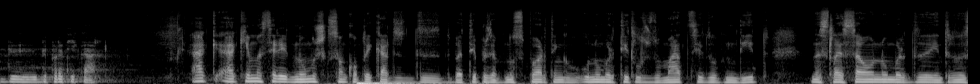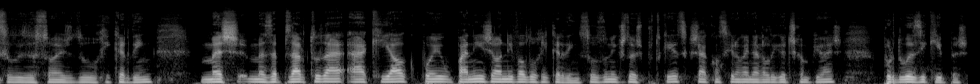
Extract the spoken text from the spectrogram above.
de, de praticar. Há, há, aqui uma série de números que são complicados de debater, por exemplo, no Sporting, o, número de títulos do Matos e do Benedito, na seleção o número de internacionalizações do Ricardinho, mas, mas apesar de tudo há, há aqui algo que põe o Panija ao nível do Ricardinho. São os únicos dois portugueses que já conseguiram ganhar a Liga dos Campeões por duas equipas.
